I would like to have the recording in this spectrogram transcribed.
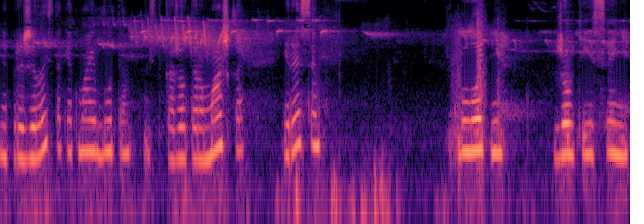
не прижились так, як має бути. Ось така жовта ромашка і риси болотні, жовті і сині.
